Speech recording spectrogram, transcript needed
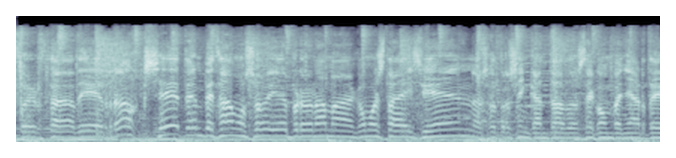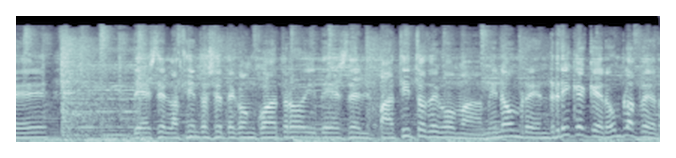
Fuerza de Roxette. Empezamos hoy el programa. ¿Cómo estáis? ¿Bien? Nosotros encantados de acompañarte desde la 107.4 y desde el Patito de Goma. Mi nombre, Enrique Quero, un placer.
